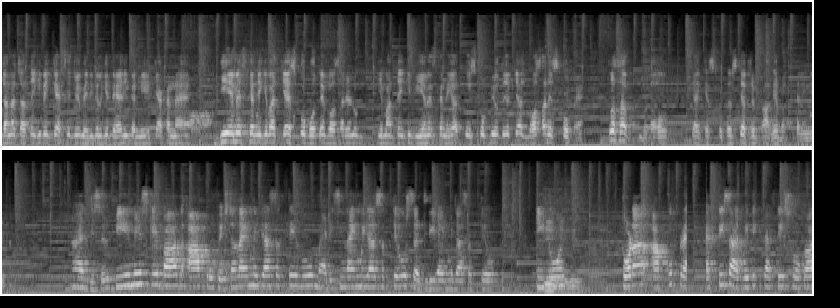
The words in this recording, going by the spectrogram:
जानना चाहते हैं कि भाई कैसे जो है मेडिकल की तैयारी करनी है क्या करना है। बीएमएस करने के बाद क्या स्कोप होते हैं? बहुत सारे लोग ये मानते हैं कि बीएमएस करने के बाद कोई स्कोप भी होता हैं जबकि बहुत सारे स्कोप है। थोड़ा सा बताओ क्या क्या स्कोप है? उसके फिर आगे बात करेंगे। हाँ जी सर बी के बाद आप प्रोफेशनल लाइन में जा सकते हो मेडिसिन लाइन में जा सकते हो सर्जरी लाइन में जा सकते हो। तीनों। थोड़ा आपको प्रैक्टिस आयुर्वेदिक प्रैक्टिस होगा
